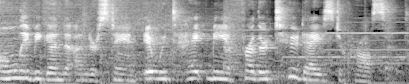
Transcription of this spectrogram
only begun to understand it would take me a further two days to cross it.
